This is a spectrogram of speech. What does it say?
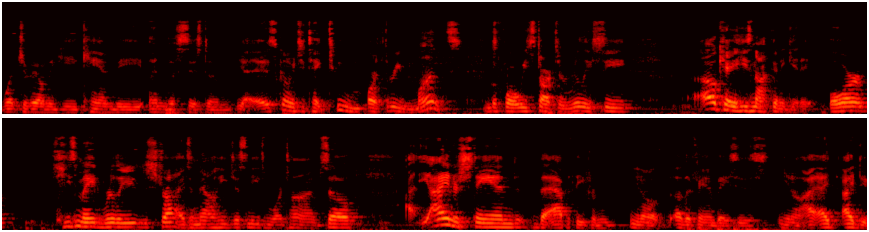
what JaVale McGee can be in the system. Yeah, it's going to take two or three months before we start to really see, okay, he's not going to get it. Or he's made really strides and now he just needs more time. So I, I understand the apathy from, you know, other fan bases. You know, I, I, I do.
